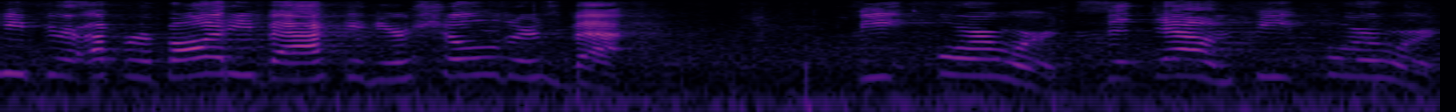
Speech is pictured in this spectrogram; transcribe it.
Keep your upper body back and your shoulders back. Feet forward. Sit down. Feet forward.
